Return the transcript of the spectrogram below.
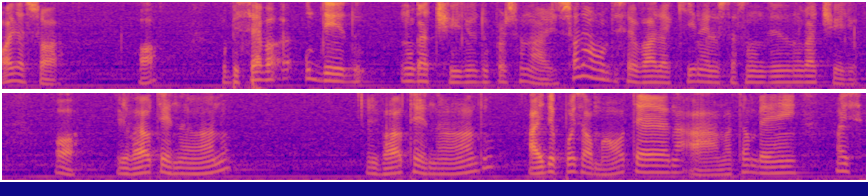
Olha só, ó, observa o dedo no gatilho do personagem. Só dá uma observada aqui na ilustração do dedo no gatilho. Ó, ele vai alternando, ele vai alternando Aí depois a mão alterna, a arma também, mas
